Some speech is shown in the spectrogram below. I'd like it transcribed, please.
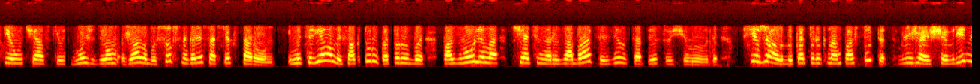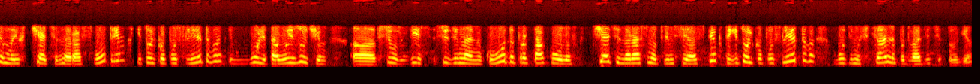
все участки. Мы ждем жалобы, собственно говоря, со всех сторон. И материалы, и фактуру, которая бы позволила тщательно разобраться и сделать соответствующие выводы. Все жалобы, которые к нам поступят, в ближайшее время мы их тщательно рассмотрим, и только после этого, более того, изучим э, всю, весь, всю динамику ввода протоколов, тщательно рассмотрим все аспекты, и только после этого будем официально подводить итоги.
